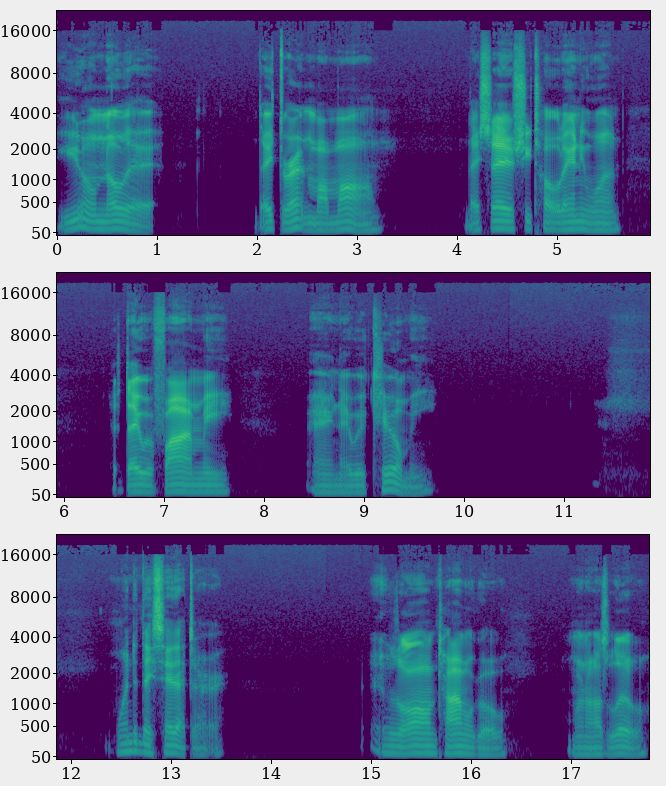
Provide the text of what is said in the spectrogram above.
You don't know that. They threatened my mom. They said if she told anyone that they would find me and they would kill me. When did they say that to her? It was a long time ago when I was little.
